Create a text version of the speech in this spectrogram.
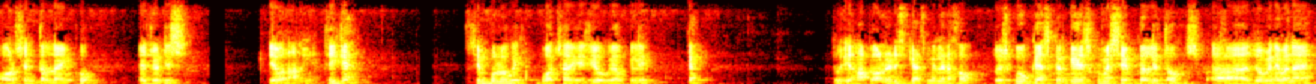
और सेंट्रल लाइन को एज इट इज़ ये बनानी है, ठीक है? सिंपल हो गई, बहुत सारी इजी हो गया आपके लिए, ठीक है? तो यहाँ पे ऑलरेडी स्केच में ले रखा हो तो इसको कैश करके इसको मैं सेव कर लेता हूँ जो मैंने बनाया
